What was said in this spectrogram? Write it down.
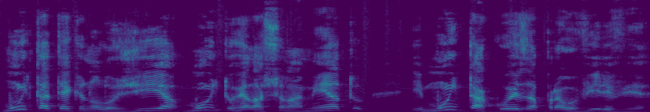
muita tecnologia, muito relacionamento e muita coisa para ouvir e ver,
